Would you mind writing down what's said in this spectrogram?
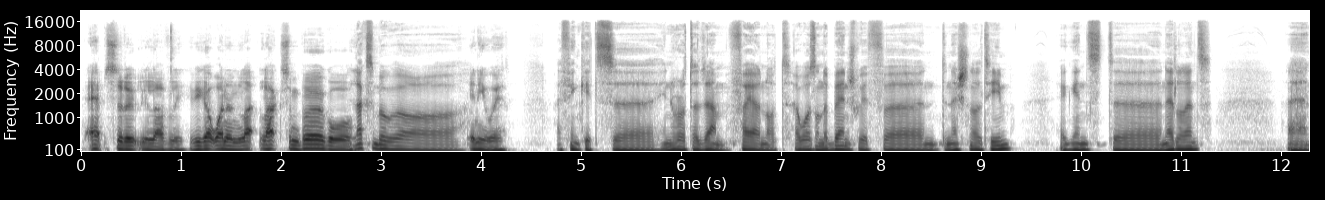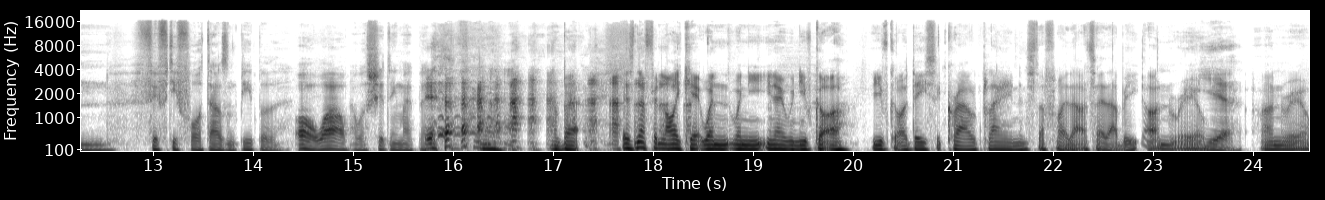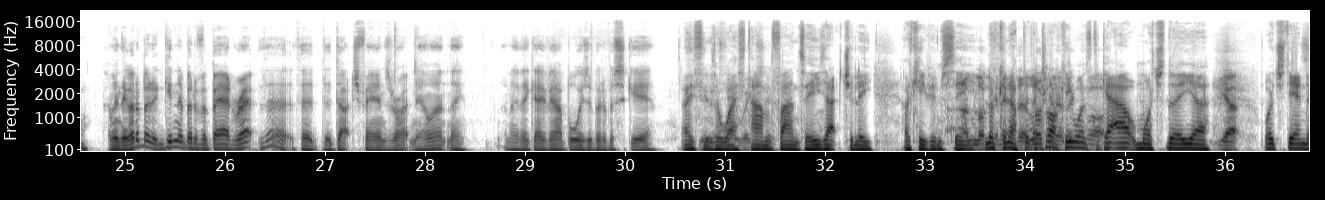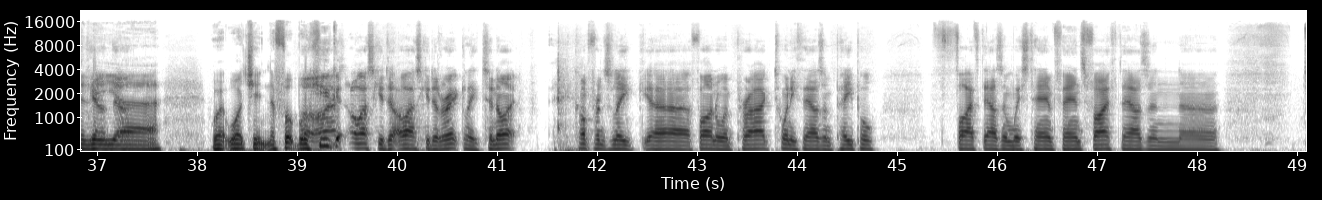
Absolutely lovely. Have you got one in Lu- Luxembourg or Luxembourg, or anywhere? I think it's uh, in Rotterdam, Feyenoord. I was on the bench with uh, the national team against uh, Netherlands, and 54,000 people. Oh wow! I was shitting my pants. I bet there's nothing like it when when you you know when you've got a you've got a decent crowd playing and stuff like that. I'd say that'd be unreal, Yeah, unreal. I mean they got a bit of, getting a bit of a bad rap. The, the the Dutch fans right now, aren't they? I know they gave our boys a bit of a scare. Nathan's Yeah, a a West Ham fan, so he's actually I keep him seeing looking looking, at up the- at the clock. at he wants clock. to get out and watch the uh, Yeah. watch the end of the uh, wa- watching the football. Well, I'll, Hugo, ask, I'll ask you. I'll ask you directly tonight. Conference League uh, final in Prague. Twenty thousand people. Five thousand West Ham fans. Five thousand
